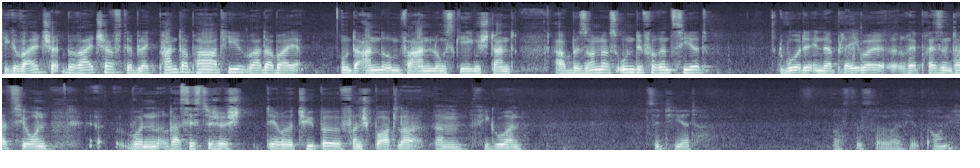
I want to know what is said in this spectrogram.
Die Gewaltbereitschaft der Black Panther Party war dabei unter anderem Verhandlungsgegenstand, aber besonders undifferenziert wurde in der Playboy-Repräsentation äh, wurden rassistische Stereotype von Sportlerfiguren ähm, zitiert. Was das soll, weiß ich jetzt auch nicht.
